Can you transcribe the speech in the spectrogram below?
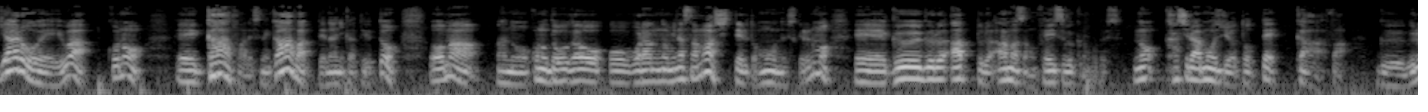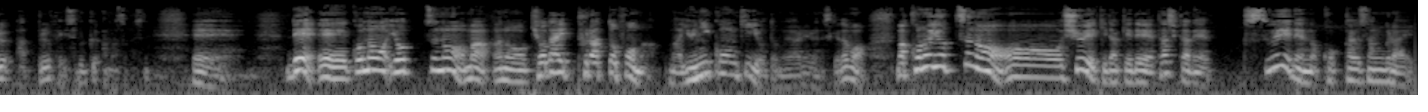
ギャロウェイは、この、えー GAFA ですね。 GAFA って何かというと、まあ、あの、この動画をご覧の皆様は知ってると思うんですけれども、えー Google、Apple、Amazon、Facebook のことです。の頭文字を取って、 GAFA。Google、Apple、Facebook、Amazon ですね。えーで、えーこの4つの、まあ、あの、巨大プラットフォーマー、まあ、ユニコーン企業とも言われるんですけども、まあ、この4つの収益だけで、確かね、スウェーデンの国家予算ぐらい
